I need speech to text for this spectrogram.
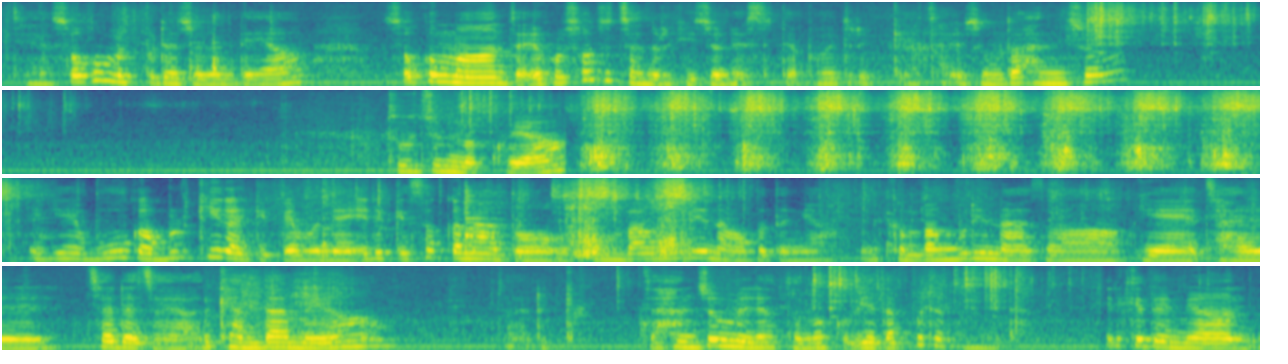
이제 소금을 뿌려주는데요. 소금은 자 이걸 소주잔으로 기준 했을 때 보여드릴게요. 자이 정도 한 줌, 두 줌 넣고요. 이게 무가 물기가 있기 때문에 이렇게 섞어놔도 금방 물이 나오거든요. 금방 물이 나서 이게 잘 절여져요. 이렇게 한 다음에요. 자, 이렇게 자, 한 줌을요 더 넣고 위에다 뿌려줍니다. 이렇게 되면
